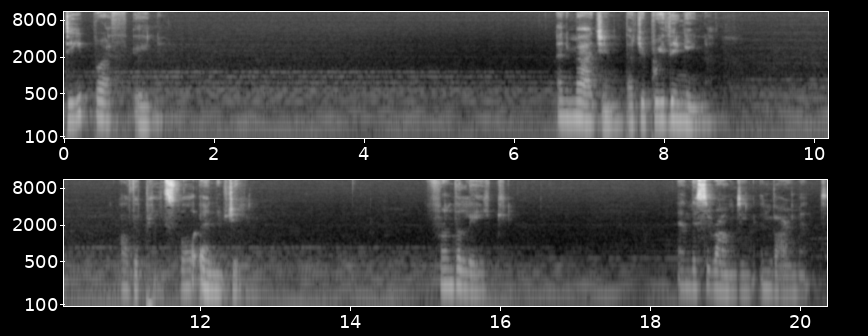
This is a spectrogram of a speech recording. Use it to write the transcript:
deep breath in. And imagine that you're breathing in of the peaceful energy from the lake and the surrounding environment.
